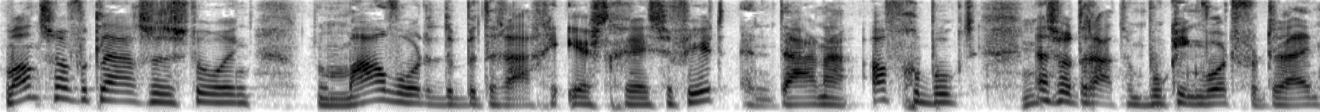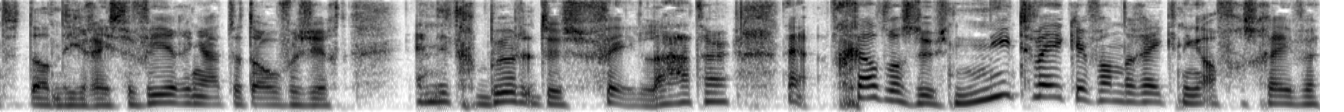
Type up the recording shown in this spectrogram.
Want zo verklaren ze de storing. Normaal worden de bedragen eerst gereserveerd en daarna afgeboekt. En zodra het een boeking wordt, verdwijnt dan die reservering uit het overzicht. En dit gebeurde dus veel later. Nou ja, het geld was dus niet twee keer van de rekening afgeschreven.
